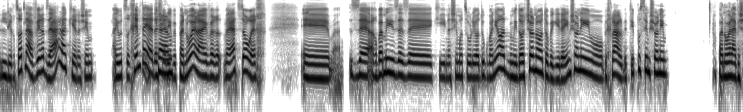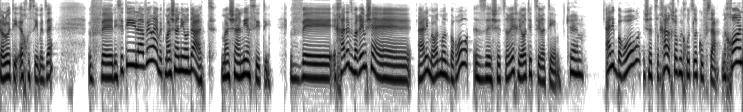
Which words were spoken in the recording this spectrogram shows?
לרצות להעביר את זה הלאה, כי אנשים היו צריכים את הידע כן. שלי ופנו אליי והיה צורך. אה, זה הרבה מזה זה כי נשים רצו להיות דוגמניות במידות שונות או בגילאים שונים או בכלל בטיפוסים שונים. פנו אליי ושאלו אותי איך עושים את זה. וניסיתי להעביר להם את מה שאני יודעת, מה שאני עשיתי. ואחד הדברים שהיה לי מאוד מאוד ברור זה שצריך להיות יצירתיים. כן. היה לי ברור שאת צריכה לחשוב מחוץ לקופסה. נכון,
